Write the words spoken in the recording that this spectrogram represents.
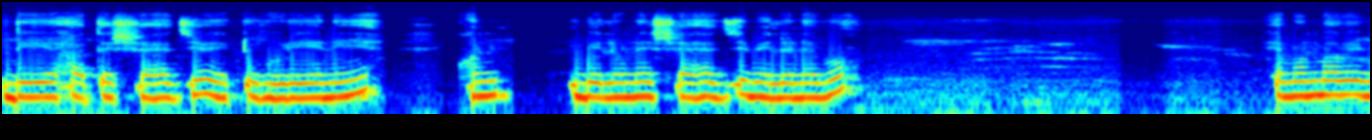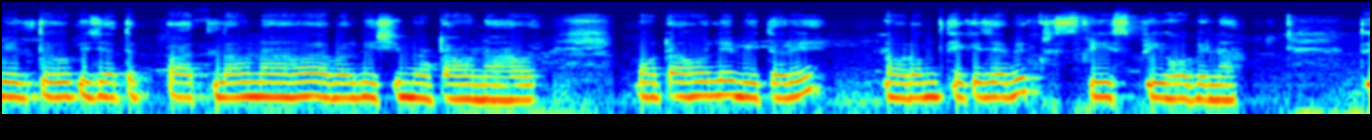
দিয়ে হাতের সাহায্যে একটু ঘুরিয়ে নিয়ে এখন বেলুনের সাহায্যে বেলে নেব। এমনভাবে বেলতে হবে যাতে পাতলাও না হয়, আবার বেশি মোটাও না হয়। মোটা হলে ভিতরে নরম থেকে যাবে ক্রিসপি হবে না। তো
